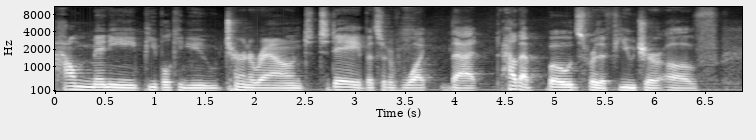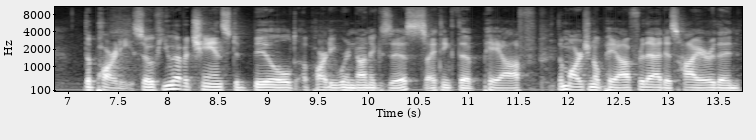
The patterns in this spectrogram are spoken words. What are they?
how many people can you turn around today, but sort of what that how that bodes for the future of the party. So if you have a chance to build a party where none exists, I think the payoff, the marginal payoff for that is higher than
